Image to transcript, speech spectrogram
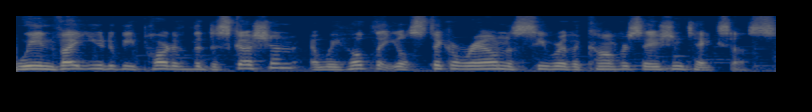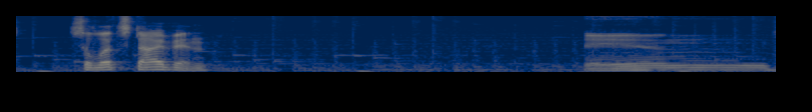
We invite you to be part of the discussion, and we hope that you'll stick around to see where the conversation takes us. So let's dive in. And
